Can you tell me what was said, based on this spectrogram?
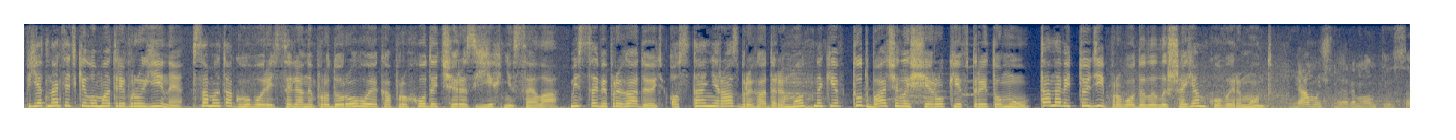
15 кілометрів руїни. Саме так говорять селяни про дорогу, яка проходить через їхні села. Місцеві пригадують, останній раз бригади ремонтників тут бачили ще років три тому. Та навіть тоді проводили лише ямковий ремонт. Ямочний ремонт і все.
